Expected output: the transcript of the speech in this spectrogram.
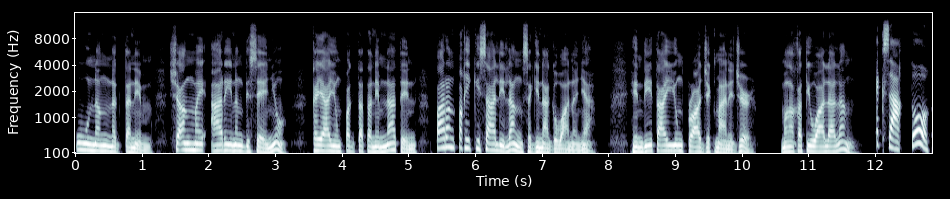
unang nagtanim. Siya ang may-ari ng disenyo. Kaya yung pagtatanim natin parang pakikisali lang sa ginagawa na niya. Hindi tayo yung project manager. Mga katiwala lang. Eksakto.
